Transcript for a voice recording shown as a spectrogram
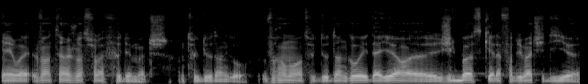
Et ouais, 21 joueurs sur la feuille de match. Un truc de dingo. Vraiment un truc de dingo. Et d'ailleurs, euh, Gilles Boss, qui à la fin du match, il dit euh,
